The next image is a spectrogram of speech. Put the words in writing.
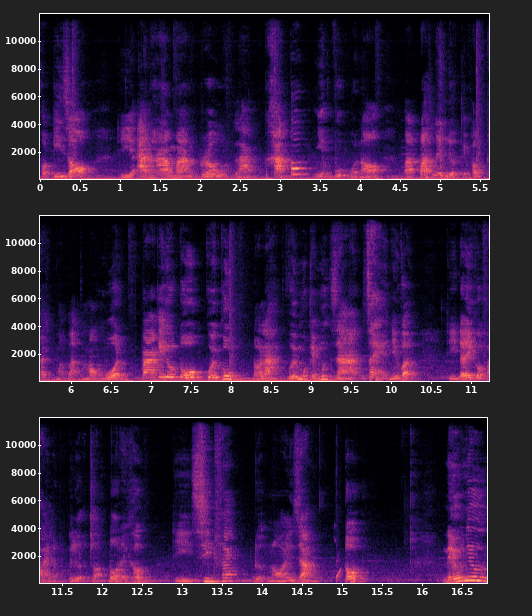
có tí gió, thì Anhaman Row làm khá tốt nhiệm vụ của nó và toát lên được cái phong cách mà bạn mong muốn. Và cái yếu tố cuối cùng đó là với một cái mức giá rẻ như vậy, thì đây có phải là một cái lựa chọn tốt hay không? Thì xin phép được nói rằng tốt nếu như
